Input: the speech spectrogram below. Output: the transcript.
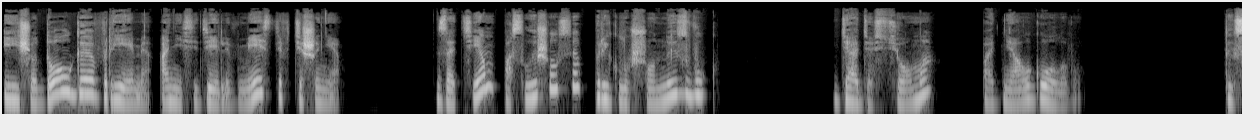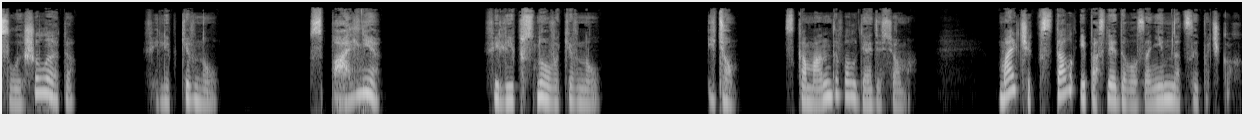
и еще долгое время они сидели вместе в тишине. Затем послышался приглушенный звук. Дядя Сёма поднял голову. «Ты слышал это?» Филипп кивнул. «В спальне?» Филипп снова кивнул. «Идем», — скомандовал дядя Сёма. Мальчик встал и последовал за ним на цыпочках.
